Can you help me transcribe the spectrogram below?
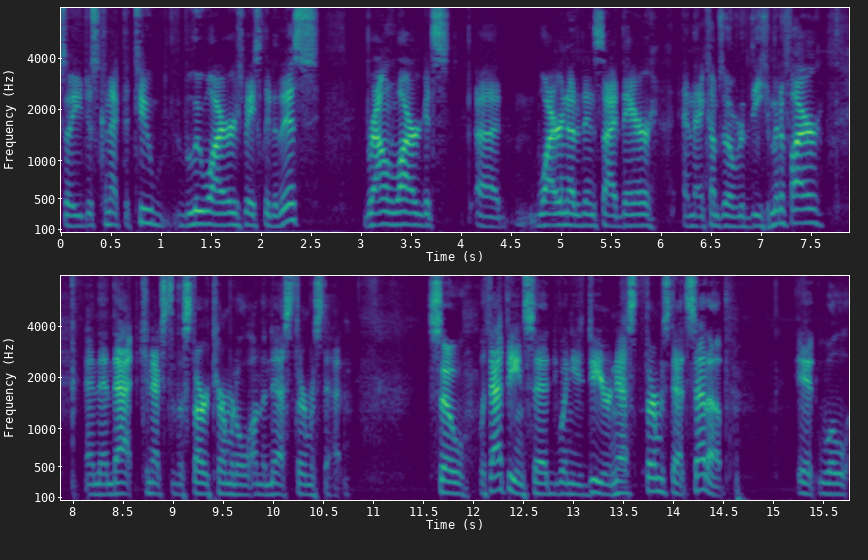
So you just connect the two blue wires basically to this. Brown wire gets uh, wire nutted inside there and then comes over to the dehumidifier and then that connects to the star terminal on the Nest thermostat. So with that being said, when you do your Nest thermostat setup, it will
